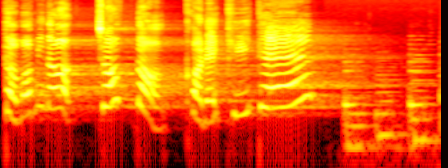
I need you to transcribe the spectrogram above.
ともみのちょっとこれ聞いて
